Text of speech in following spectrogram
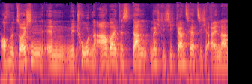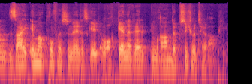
auch mit solchen ähm, Methoden arbeitest, dann möchte ich dich ganz herzlich einladen, sei immer professionell. Das gilt aber auch generell im Rahmen der Psychotherapie.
